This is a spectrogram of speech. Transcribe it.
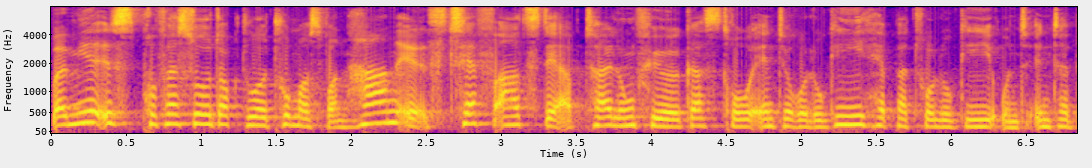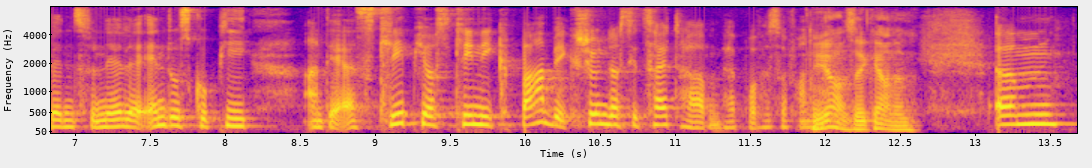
Bei mir ist Professor Dr. Thomas von Hahn. Er ist Chefarzt der Abteilung für Gastroenterologie, Hepatologie und interventionelle Endoskopie an der Asklepios Klinik Barbig. Schön, dass Sie Zeit haben, Herr Professor von Hahn. Ja, sehr gerne. Ähm,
